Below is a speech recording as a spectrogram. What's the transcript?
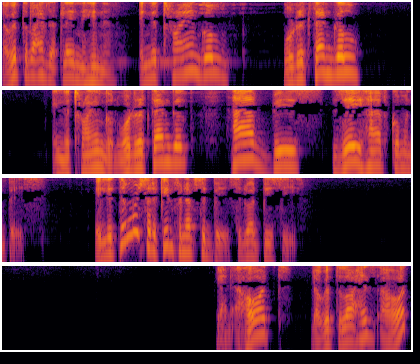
لو جيت تلاحظ هتلاقي إن هنا إن التراينجل والريكتانجل إن التراينجل والريكتانجل have base they have common base. الاتنين مشتركين في نفس ال base اللي هو ال BC يعني أهوت لو جيت تلاحظ أهوت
